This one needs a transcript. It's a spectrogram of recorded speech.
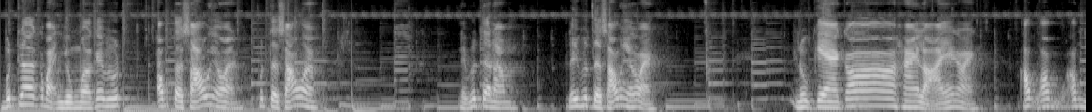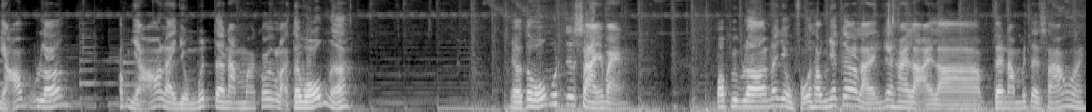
Bút các bạn dùng ờ, cái bút ốc tờ 6 nha các bạn. Bút tờ 6 ha. Này bút tờ 5 lấy bút tờ 6 nha các bạn. Nokia có hai loại nha các bạn. Ốc ốc ốc nhỏ, ốc lớn. Ốc nhỏ là dùng bút tờ 5 có loại tờ 4 nữa. Giờ tờ 4 bút xài các bạn popular nó dùng phổ thông nhất á, là cái hai loại là T5 với T6 thôi.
